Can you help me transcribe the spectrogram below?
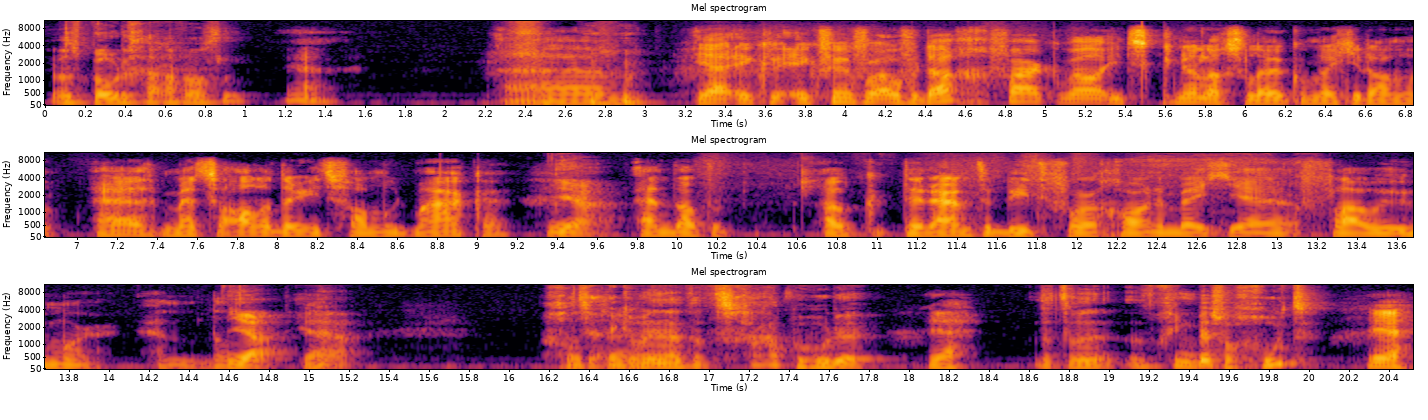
was Bodegraven was het. ja. Ehm, ja, ik, ik vind voor overdag vaak wel iets knulligs leuk, omdat je dan hè, met z'n allen er iets van moet maken. Ja, En dat het ook de ruimte biedt voor gewoon een beetje flauwe humor. En dat, ja, ja. ja. God, Dat, ja, ik heb eh, inderdaad dat schapenhoeden, Ja. dat, we, dat ging best wel goed. Ja.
